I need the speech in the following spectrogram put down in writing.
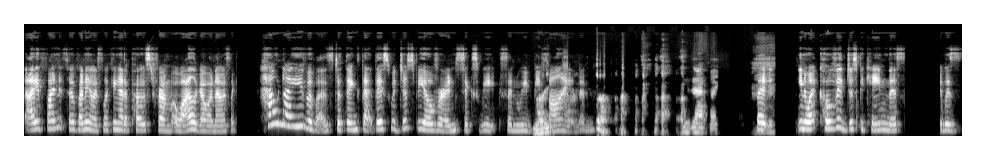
I find it so funny. I was looking at a post from a while ago, and I was like, "How naive of us to think that this would just be over in six weeks and we'd be right? fine." And exactly. But you know what? COVID just became this. It was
